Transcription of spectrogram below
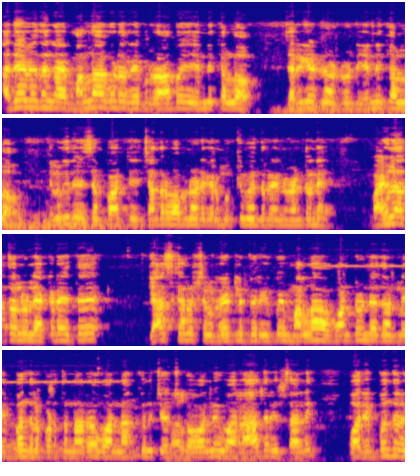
అదేవిధంగా మళ్ళా కూడా రేపు రాబోయే ఎన్నికల్లో జరిగేటటువంటి ఎన్నికల్లో తెలుగుదేశం పార్టీ చంద్రబాబు నాయుడు గారు ముఖ్యమంత్రి అయిన వెంటనే మహిళా తల్లులు ఎక్కడైతే గ్యాస్ కనెక్షన్ రేట్లు పెరిగిపోయి మళ్ళా వంట ఉండే దాంట్లో ఇబ్బందులు పడుతున్నారో వారిని హక్కును చేర్చుకోవాలి వారిని ఆదరించాలి వారి ఇబ్బందులు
